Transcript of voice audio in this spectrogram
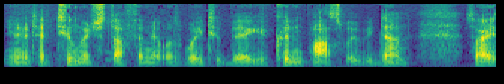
you know, it had too much stuff in it. It was way too big. It couldn't possibly be done. So I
